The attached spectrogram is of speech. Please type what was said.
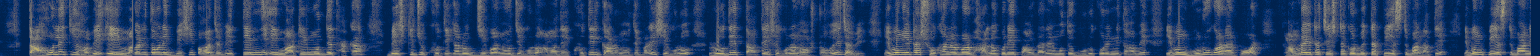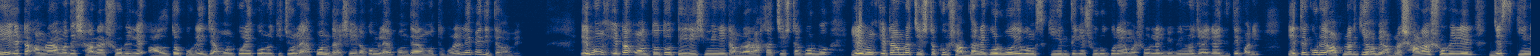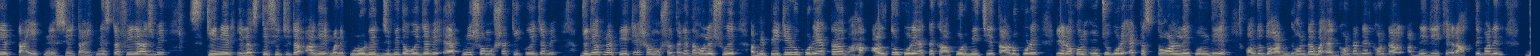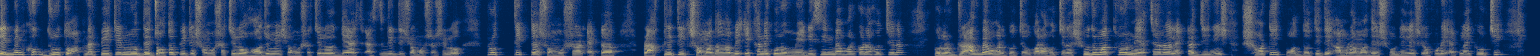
তাহলে কি হবে? এই উপকারিতা অনেক বেশি পাওয়া যাবে। তেমনি এই মাটির মধ্যে থাকা বেশ কিছু ক্ষতিকারক জীবাণু যেগুলো আমাদের ক্ষতির কারণ হতে পারে, সেগুলো রোদের তাতে সেগুলো নষ্ট হয়ে যাবে। এবং এটা শুকানোর পর ভালো করে পাউডারের মতো গুঁড়ো করে নিতে হবে এবং গুঁড়ো করার পর আমরা এটা চেষ্টা করব একটা পেস্ট বানাতে। এবং পেস্ট বানিয়ে এটা আমরা আমাদের সারা শরীরে আলতো করে যেমন করে কোনো কিছু লেপন দেয় সেইরকম লেপন দেওয়ার মতো করে লেপে দিতে হবে। এবং এটা অন্তত ৩০ মিনিট আমরা রাখার চেষ্টা করব এবং এটা আমরা চেষ্টা খুব সাবধানে করব এবং স্কিন থেকে শুরু করে আমার শরীরের বিভিন্ন জায়গায় দিতে পারি। এতে করে আপনার কি হবে? আপনার সারা শরীরের যে স্কিনের টাইটনেস, সেই টাইটনেসটা ফিরে আসবে। স্কিনের ইলাস্টিসিটিটা আগে মানে পুনরুজ্জীবিত হয়ে যাবে, অ্যাকনির সমস্যা ঠিক হয়ে যাবে। যদি আপনার পেটের সমস্যা থাকে তাহলে শুয়ে আপনি পেটের উপরে একটা আলতো করে একটা কাপড় বিছিয়ে তার উপরে এরকম উঁচু করে একটা স্তর লেপন দিয়ে অন্তত ৮ ঘণ্টা বা এক ঘণ্টা দেড় ঘণ্টা আপনি রেখে রাখতে পারেন। দেখবেন খুব দ্রুত আপনার পেটের মধ্যে যত পেটের সমস্যা ছিল, হজমের সমস্যা ছিল, গ্যাস, অ্যাসিডিটির সমস্যা ছিল, প্রত্যেকটা সমস্যার একটা প্রাকৃতিক সমাধান হবে। এখানে কোনো মেডিসিন ব্যবহার করা হচ্ছে না, কোনো ড্রাগ ব্যবহার করছে করা হচ্ছে না। শুধুমাত্র ন্যাচারাল একটা জিনিস সঠিক পদ্ধতিতে আমরা আমাদের শরীরের ওপরে অ্যাপ্লাই করছি।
